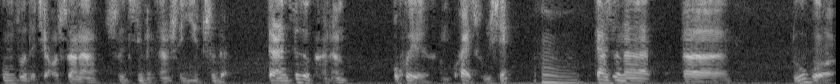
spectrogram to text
工作的角色呢是基本上是一致的，当然这个可能不会很快出现，嗯，但是呢，呃，如果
